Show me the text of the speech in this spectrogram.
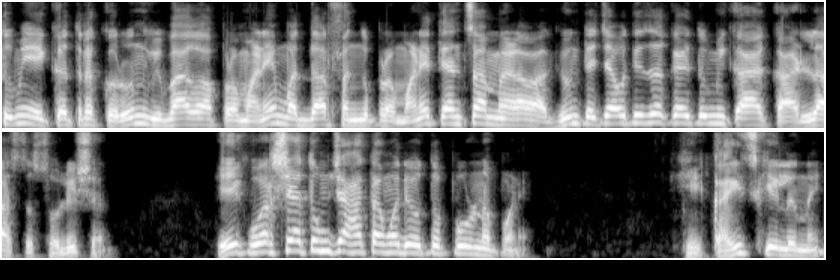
तुम्ही एकत्र करून विभागाप्रमाणे मतदारसंघप्रमाणे त्यांचा मेळावा घेऊन त्याच्यावरती जर काही तुम्ही काय काढलं असतं सोल्युशन एक वर्ष तुमच्या हातामध्ये होतं पूर्णपणे. हे काहीच केलं नाही.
